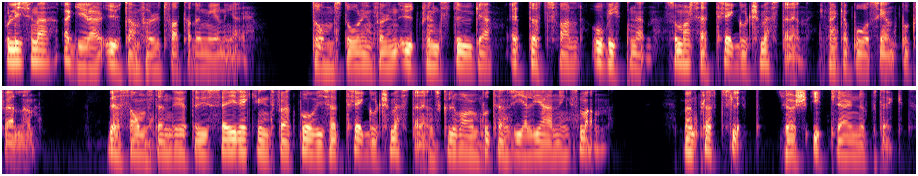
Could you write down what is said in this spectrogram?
Poliserna agerar utan förutfattade meningar. De står inför en utbränd stuga, ett dödsfall och vittnen som har sett trädgårdsmästaren knacka på sent på kvällen. Dessa omständigheter i sig räcker inte för att påvisa att trädgårdsmästaren skulle vara en potentiell gärningsman. Men plötsligt görs ytterligare en upptäckt.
